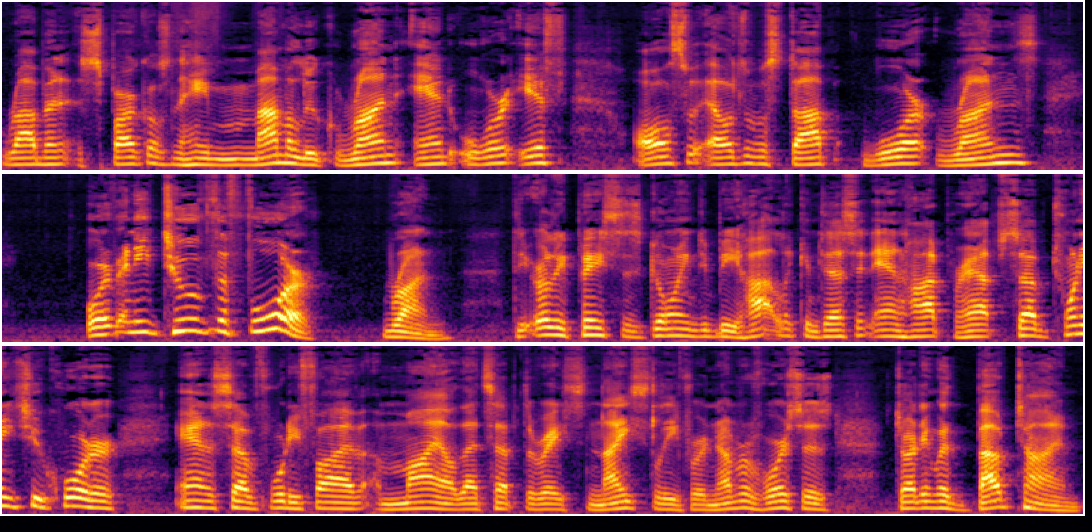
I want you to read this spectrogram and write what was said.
Robin Sparkles, Naheem Mamaluk run and or if also eligible stop war runs or if any two of the four run. The early pace is going to be hotly contested and hot, perhaps sub 22 quarter and a sub 45 mile. That's up the race nicely for a number of horses, starting with Bout Time,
